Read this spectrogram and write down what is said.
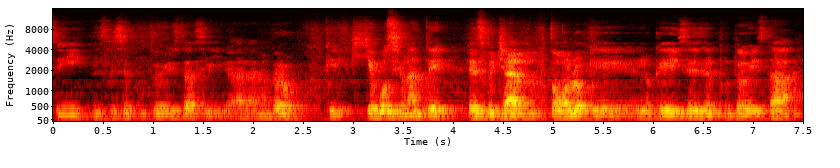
Sí, desde ese punto de vista, sí, pero qué, qué emocionante escuchar todo lo que, lo que dice desde el punto de vista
